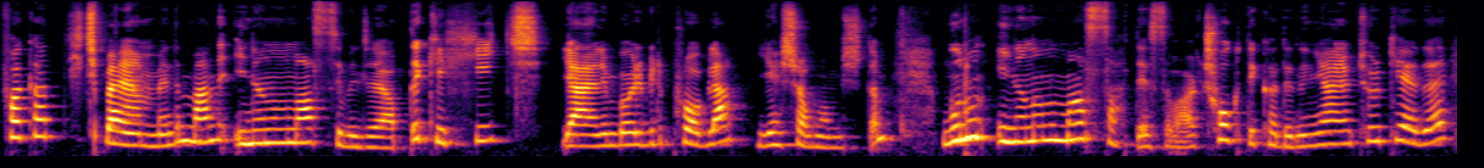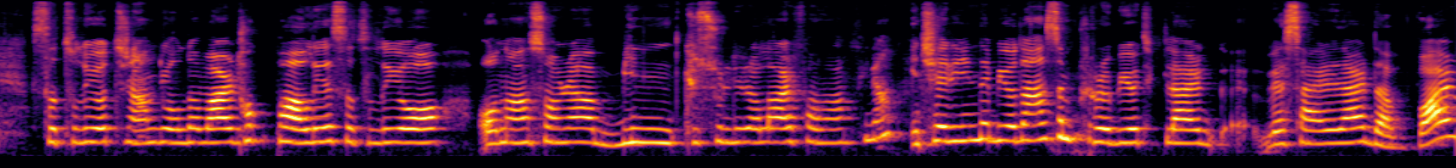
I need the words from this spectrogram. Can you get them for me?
Fakat hiç beğenmedim. Ben de inanılmaz sivilce yaptı ki hiç yani böyle bir problem yaşamamıştım. Bunun inanılmaz sahtesi var. Çok dikkat edin. Yani Türkiye'de satılıyor. Trendyol'da var. Çok pahalıya satılıyor. Ondan sonra bin küsür liralar falan filan. İçeriğinde Biodance'ın probiyotikler vesaireler de var.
